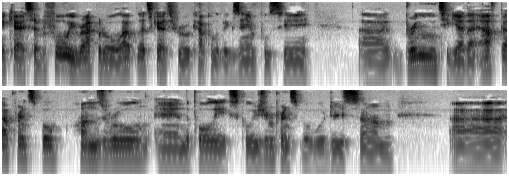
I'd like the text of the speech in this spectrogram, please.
Okay, so before we wrap it all up, let's go through a couple of examples here. Uh, bringing together Aufbau principle, Hund's rule, and the Pauli exclusion principle. We'll do some uh,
